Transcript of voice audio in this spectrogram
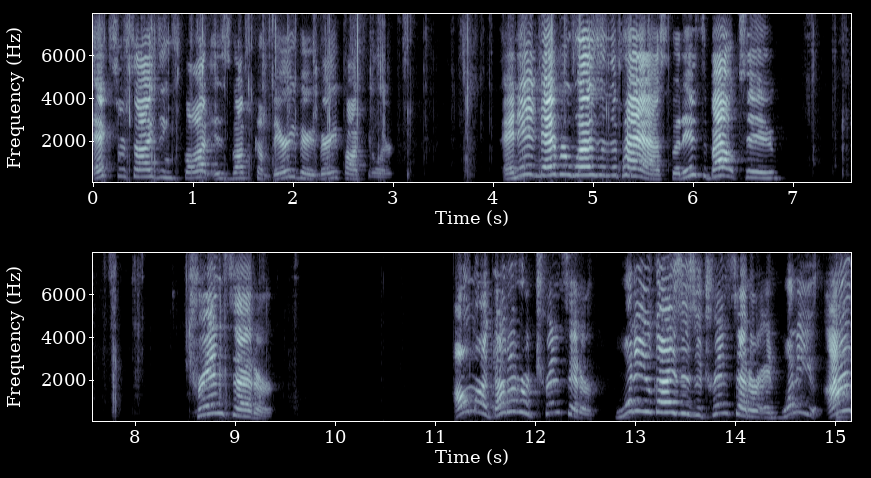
exercising spot is about to become very, very, very popular. And it never was in the past, but it's about to. Trendsetter. Oh my God, I heard trendsetter. One of you guys is a trendsetter, and one of you, I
